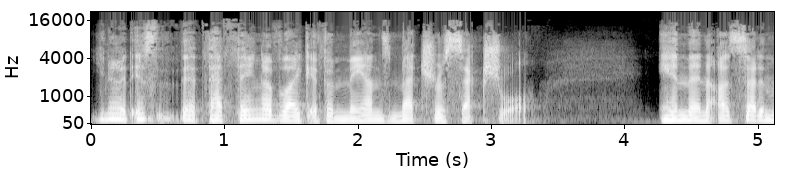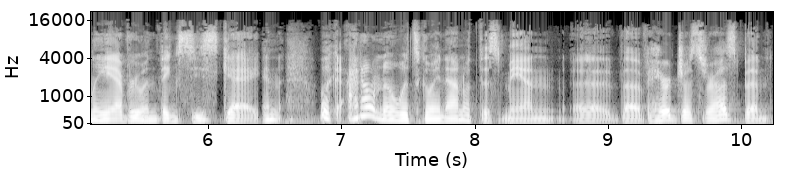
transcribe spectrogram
you know, it is that, that thing of like if a man's metrosexual and then uh, suddenly everyone thinks he's gay. And look, I don't know what's going on with this man, uh, the hairdresser husband.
